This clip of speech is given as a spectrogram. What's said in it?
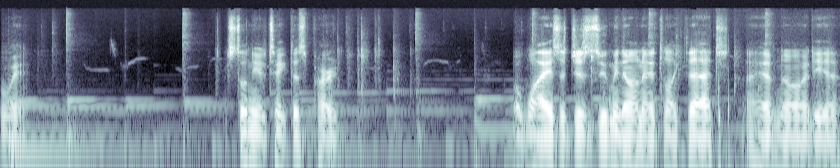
Wait. I still need to take this apart. But why is it just zooming on it like that? I have no idea.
